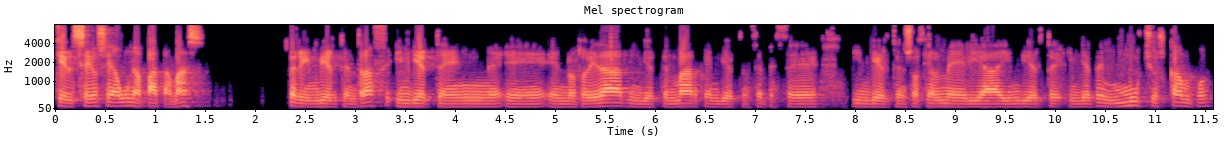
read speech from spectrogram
que el SEO sea una pata más, pero invierte en tráfico, invierte eh, en, notoriedad, invierte en marca, invierte en CPC, invierte en social media, invierte, invierte en muchos campos,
